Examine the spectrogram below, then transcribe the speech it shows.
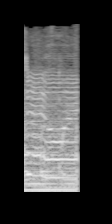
Stay away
